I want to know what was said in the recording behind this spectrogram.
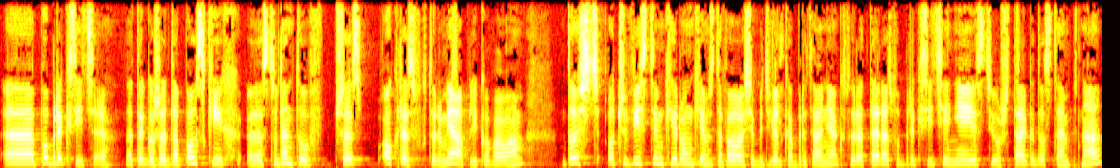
e, po Brexicie. Dlatego, że dla polskich e, studentów przez okres, w którym ja aplikowałam, dość oczywistym kierunkiem zdawała się być Wielka Brytania, która teraz po Brexicie nie jest już tak dostępna.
